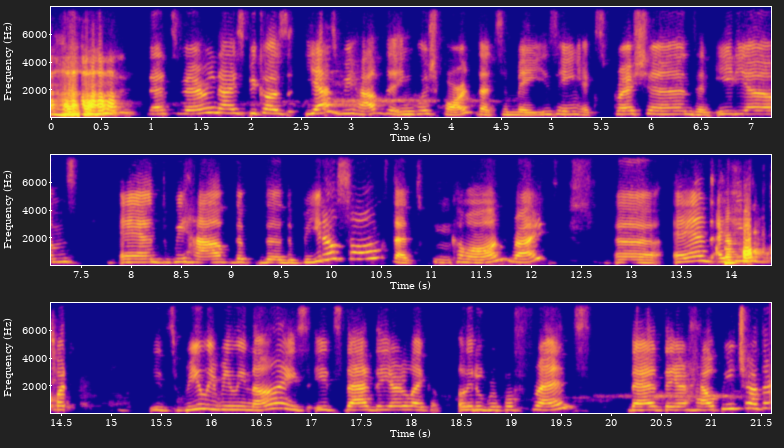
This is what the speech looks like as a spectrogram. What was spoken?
that's very nice because yes, we have the English part that's amazing, expressions and idioms, and we have the the, the Beatles songs that mm. come on, right? Uh, and I Perfect. think what it's really really nice it's that they are like a little group of friends that they are helping each other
